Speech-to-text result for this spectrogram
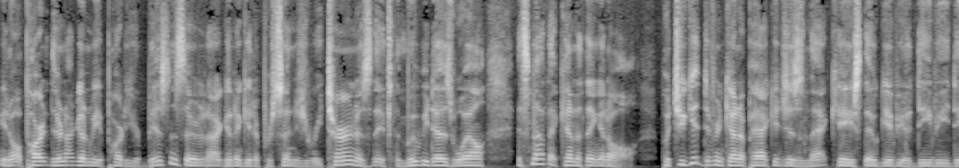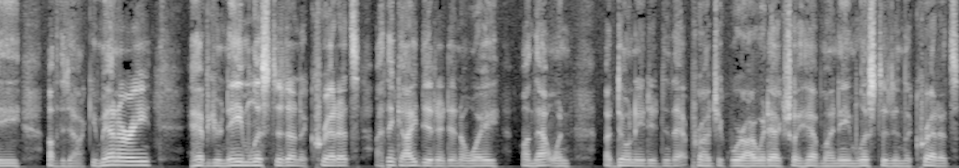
you know a part they're not going to be a part of your business. They're not going to get a percentage of return as if the movie does well. It's not that kind of thing at all. But you get different kind of packages. In that case they'll give you a dvd of the documentary have your name listed on the credits. I think i did it in a way on that one uh, donated to that project where i would actually have my name listed in the credits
